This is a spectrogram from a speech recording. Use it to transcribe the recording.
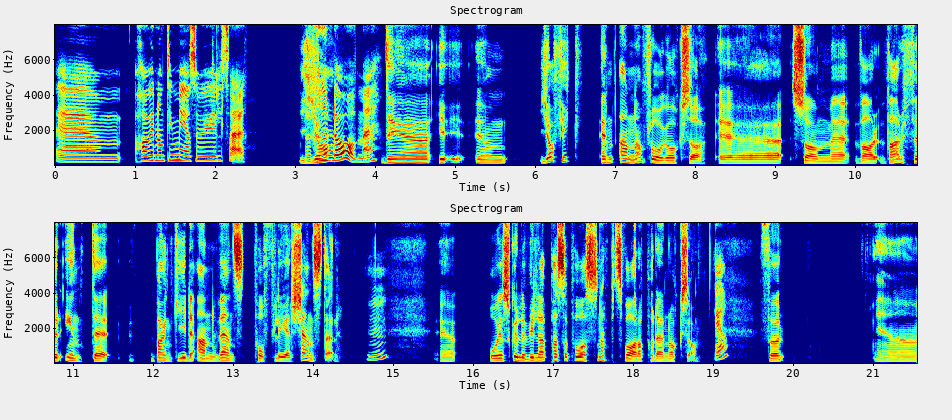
Ehm, har vi någonting mer som vi vill så här, Ja, runda av med? det, ehm, jag fick en annan fråga också eh, som eh, var varför inte BankID används på fler tjänster? Mm. Eh, och jag skulle vilja passa på att snabbt svara på den också. Ja. För eh,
